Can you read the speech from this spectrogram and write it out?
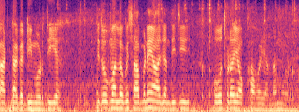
ਘੱਟ ਗੱਡੀ ਮੁੜਦੀ ਹੈ ਜਦੋਂ ਮੰਨ ਲਓ ਕੋਈ ਸਾਹਮਣੇ ਆ ਜਾਂਦੀ ਚੀਜ਼, ਉਹ ਥੋੜਾ ਜਿਹਾ ਔਖਾ ਹੋ ਜਾਂਦਾ ਮੋੜਨਾ।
